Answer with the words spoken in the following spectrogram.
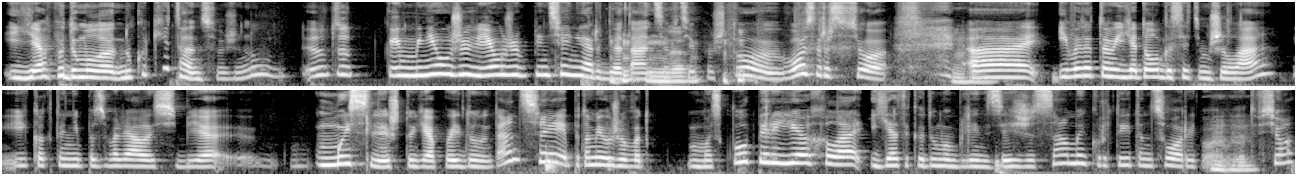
и я подумала, ну какие танцы уже, ну это мне уже, я уже пенсионер для танцев, типа, что, возраст, все. А, и вот это я долго с этим жила, и как-то не позволяла себе э, мысли, что я пойду на танцы, и потом я уже вот в Москву переехала, и я такая думаю, блин, здесь же самые крутые танцоры, mm-hmm. вот это все.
